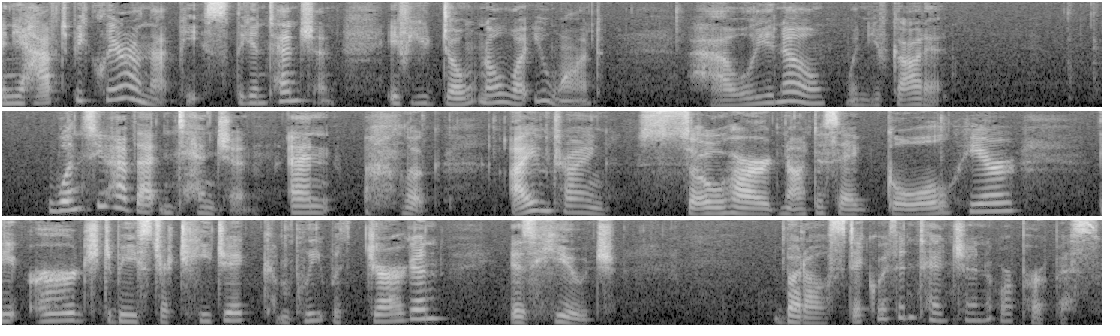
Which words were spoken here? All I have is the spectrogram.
And you have to be clear on that piece, the intention. If you don't know what you want, how will you know when you've got it? Once you have that intention, and look, I am trying so hard not to say goal here, the urge to be strategic, complete with jargon, is huge. But I'll stick with intention or purpose.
